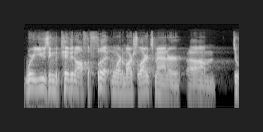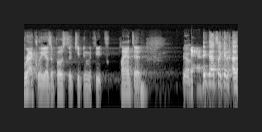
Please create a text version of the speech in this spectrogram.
we're using the pivot off the foot more in a martial arts manner um, directly, as opposed to keeping the feet planted. Yeah. And I think that's like an, a,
